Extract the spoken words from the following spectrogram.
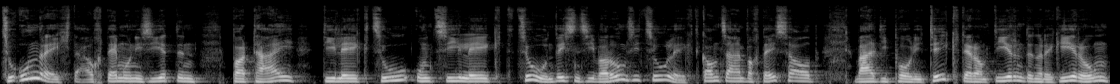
zu Unrecht auch dämonisierten Partei, die legt zu und sie legt zu. Und wissen Sie, warum sie zulegt? Ganz einfach deshalb, weil die Politik der amtierenden Regierung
